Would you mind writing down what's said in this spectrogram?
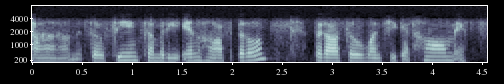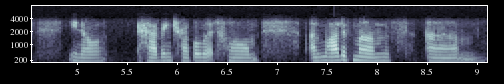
Um, so seeing somebody in hospital, but also once you get home, if you know having trouble at home, a lot of moms um,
